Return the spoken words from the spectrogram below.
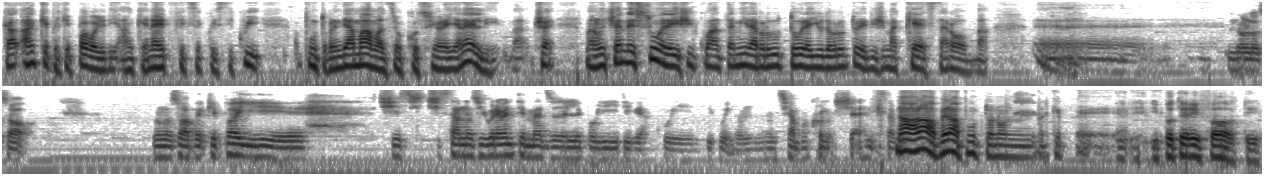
anche perché poi voglio dire, anche Netflix e questi qui, appunto prendiamo Amazon col Signore degli Anelli, ma, cioè, ma non c'è nessuno dei 50.000 produttori, aiuto produttori che dice ma che è sta roba? Eh... Non lo so, non lo so perché poi ci, ci, stanno sicuramente in mezzo delle politiche cui, di cui non, non, siamo a conoscenza. No, no, però appunto non, perché, eh... I, I, poteri forti.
